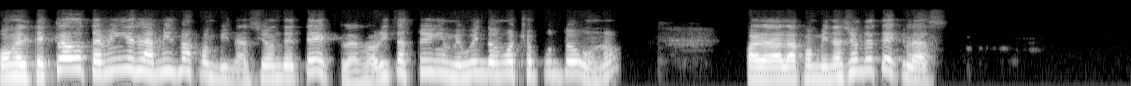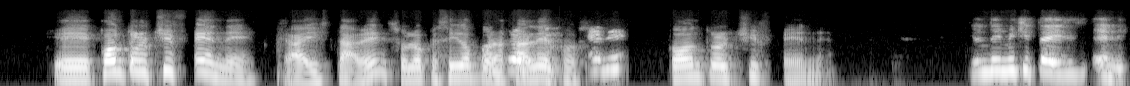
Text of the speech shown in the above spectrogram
Con el teclado también es la misma combinación de teclas. Ahorita estoy en mi Windows 8.1. Para la combinación de teclas, eh, Control Shift N. Ahí está, ¿ven? Solo que se ha ido por acá Shift lejos. N. Control Shift N. ¿Y dónde mi chita dice N?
